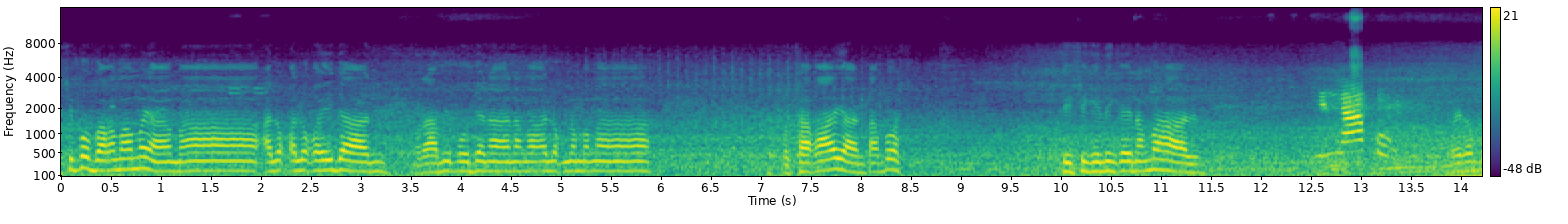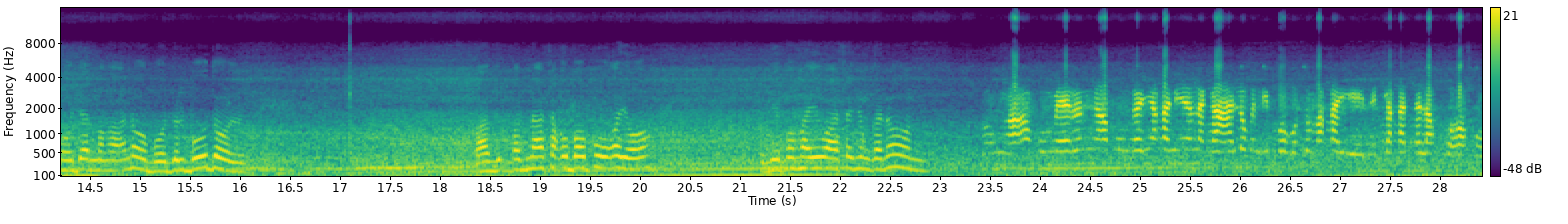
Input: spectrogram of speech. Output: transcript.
Kasi po baka mamaya maalok-alok kayo dyan. Marami po dyan na nangaalok ng mga pagkakayan. Tapos sisingilin kayo ng mahal. Yun nga po. Meron po dyan mga ano, budol-budol. Pag, pag nasa Cubao po kayo, hindi po maiwasan yung ganun. Oo nga po. Meron nga po ganyan kanina nag-aalok. Hindi po ako sumakay eh. Naglakad na lang po ako.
